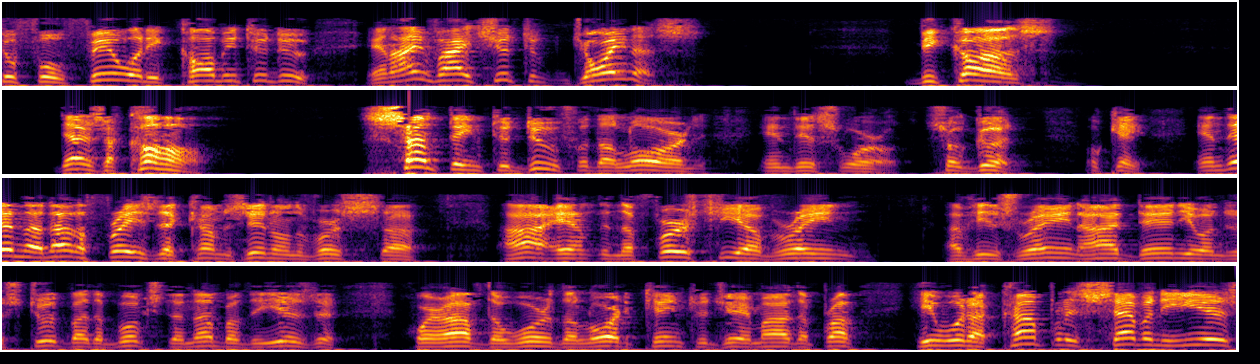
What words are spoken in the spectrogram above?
to fulfill what He called me to do. And I invite you to join us because there's a call, something to do for the Lord in this world. So good. Okay, and then another phrase that comes in on the verse, uh, I am in the first year of reign of his reign, I, Daniel, understood by the books the number of the years whereof the word of the Lord came to Jeremiah the prophet. He would accomplish 70 years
